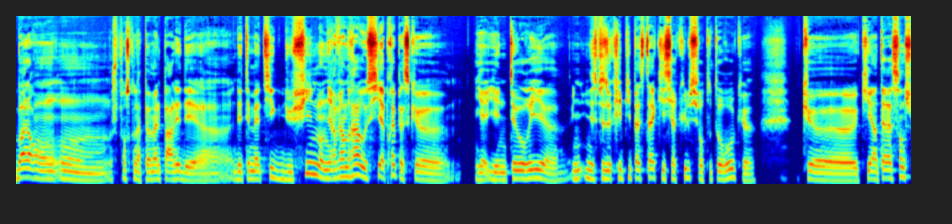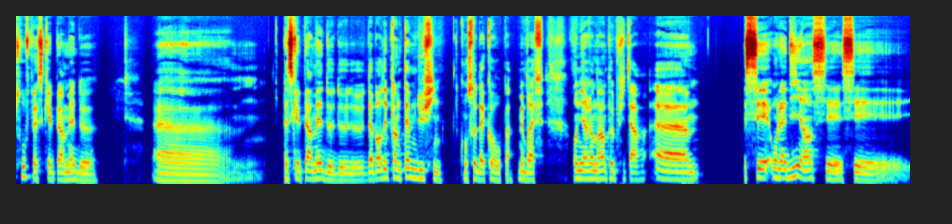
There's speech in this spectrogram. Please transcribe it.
Bon alors, on, on- je pense qu'on a pas mal parlé des, euh, des thématiques du film. On y reviendra aussi après parce que il y a, il y a une théorie, euh, une, une espèce de creepypasta qui circule sur Totoro que, qui est intéressante, je trouve, parce qu'elle permet de, euh, parce qu'elle permet de, de- de- d'aborder plein de thèmes du film, qu'on soit d'accord ou pas. Mais bref, on y reviendra un peu plus tard. Euh, on l'a dit, hein, c'est, c'est,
